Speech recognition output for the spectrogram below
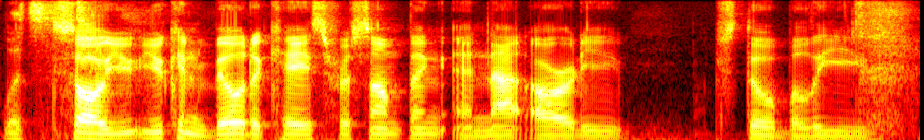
let's So you, you can build a case for something and not already still believe.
